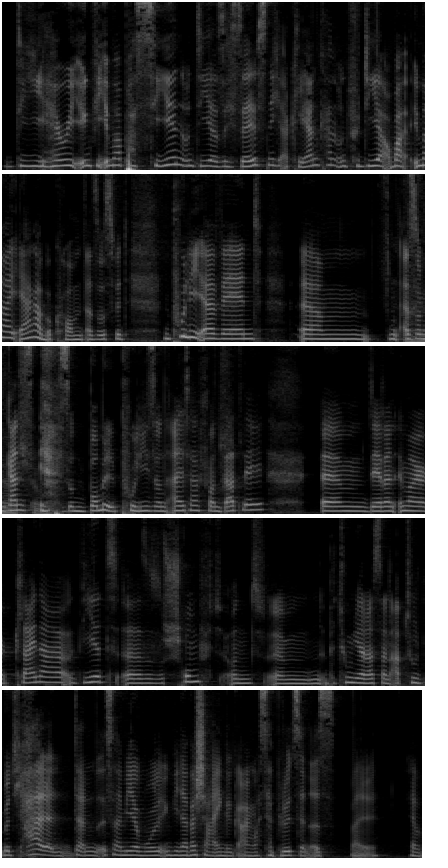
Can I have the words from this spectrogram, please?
die Harry irgendwie immer passieren und die er sich selbst nicht erklären kann und für die er aber immer Ärger bekommt. Also es wird ein Pulli erwähnt, ähm, also Ah, ein ja, ganz, stimmt. so ein Bommelpulli, so ein Alter von Dudley, ähm, der dann immer kleiner wird, also so schrumpft und ähm, Petunia das dann abtut mit, ja, dann ist er mir wohl irgendwie in der Wäsche eingegangen, was ja Blödsinn ist, weil er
